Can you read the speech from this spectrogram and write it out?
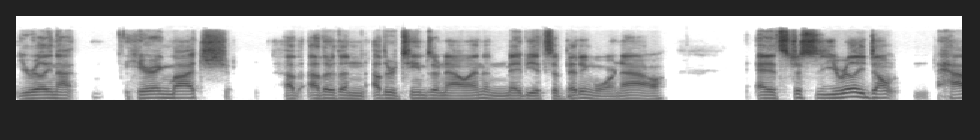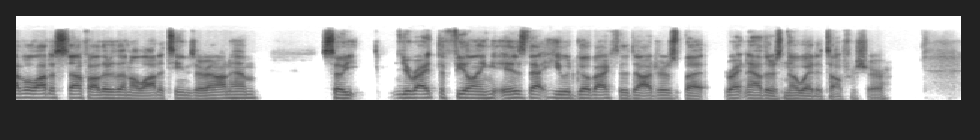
you're really not hearing much other than other teams are now in, and maybe it's a bidding war now. And it's just you really don't have a lot of stuff other than a lot of teams are in on him. So you're right. The feeling is that he would go back to the Dodgers, but right now there's no way to tell for sure.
